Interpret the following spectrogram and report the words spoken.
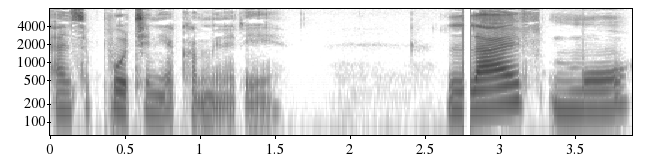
and supporting your community. Life more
